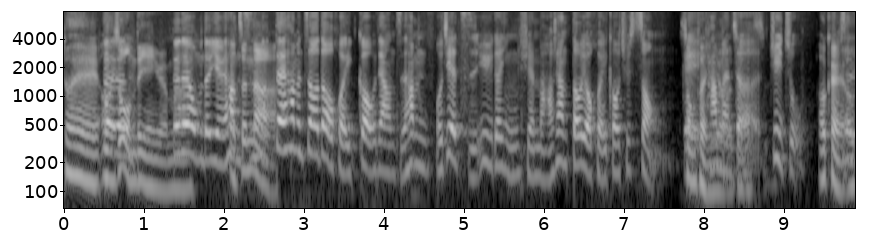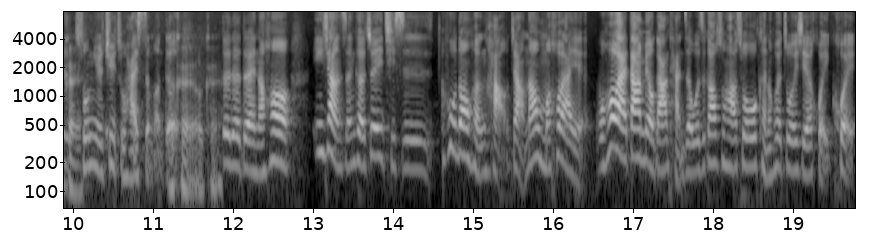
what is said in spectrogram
对，哦，对对你说我们的演员吗？对对，我们的演员他们真的啊对他们之后都有回购这样子，他们我记得子玉跟银轩吧，好像都有回购去送给他们的剧组，，OK OK，熟女的剧组还是什么的。OK OK，对对对，然后印象很深刻，所以其实互动很好，这样。然后我们后来也，我后来当然没有跟他谈这，我只告诉他说我可能会做一些回馈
